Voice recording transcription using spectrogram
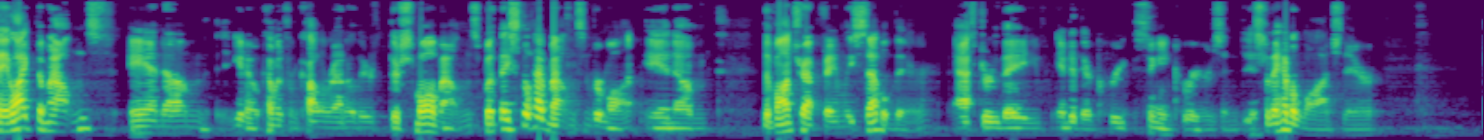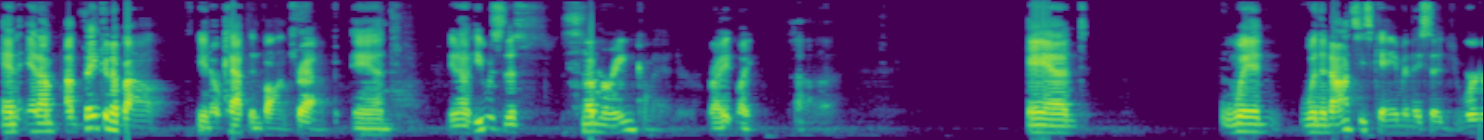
they like the mountains and um, you know, coming from Colorado, they're they're small mountains, but they still have mountains in Vermont. And um, the Von Trapp family settled there after they ended their singing careers, and so they have a lodge there. And and I'm I'm thinking about you know Captain Von Trapp, and you know he was this submarine commander, right? Like, uh, and when when the Nazis came and they said we're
